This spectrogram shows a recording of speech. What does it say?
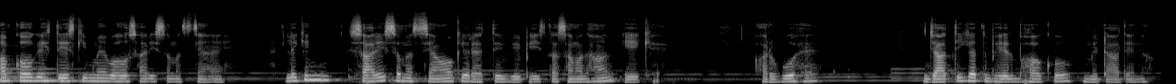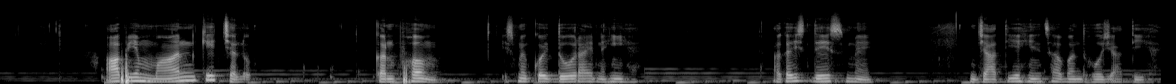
आप कहोगे इस देश की में बहुत सारी समस्याएँ हैं, लेकिन सारी समस्याओं के रहते हुए भी इसका समाधान एक है, और वो है जातिगत भेदभाव को मिटा देना। आप ये मान के चलो कंफर्म इसमें कोई दो राय नहीं है। अगर इस देश में जातीय हिंसा बंद हो जाती है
